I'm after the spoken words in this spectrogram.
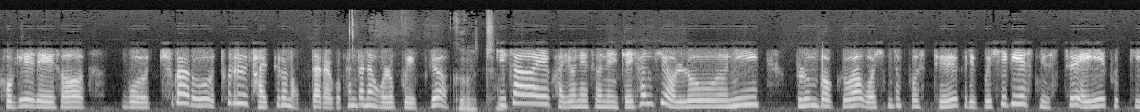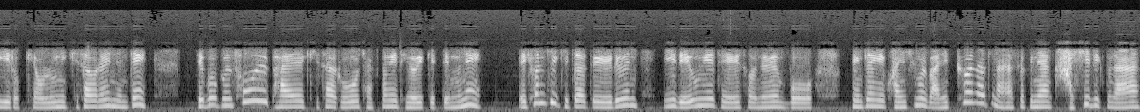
거기에 대해서 뭐 추가로 토를 달 필요는 없다라고 판단한 걸로 보이고요. 그렇죠. 기사에 관련해서는 이제 현지 언론이 블룸버그와 워싱턴 포스트 그리고 CBS 뉴스, AFP 이렇게 언론이 기사를 했는데 대부분 서울 발 기사로 작성이 되어 있기 때문에 네, 현지 기자들은 이 내용에 대해서는 뭐 굉장히 관심을 많이 표현하진 않아서 그냥 가십이구나.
